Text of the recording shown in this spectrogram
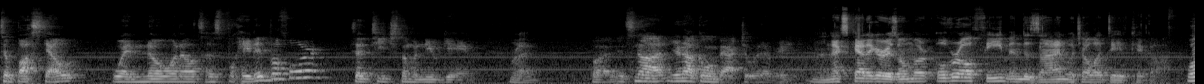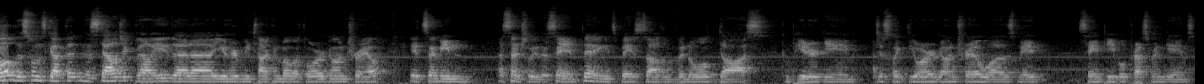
to bust out when no one else has played it before to teach them a new game. Right. But it's not you're not going back to it every. The next category is overall theme and design, which I'll let Dave kick off. Well, this one's got that nostalgic value that uh, you heard me talking about with Oregon Trail. It's I mean essentially the same thing. It's based off of an old DOS computer game, just like the Oregon Trail was, made same people, Pressman Games.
